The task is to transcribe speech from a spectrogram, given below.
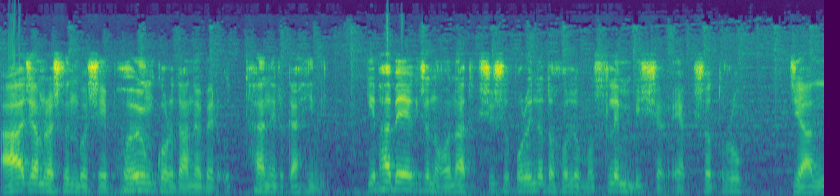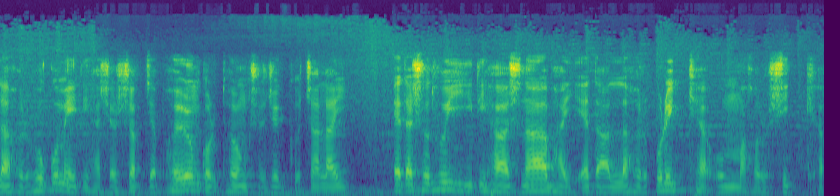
আজ আমরা শুনব সেই ভয়ঙ্কর দানবের উত্থানের কাহিনী। কীভাবে একজন অনাথ শিশু পরিণত হলো মুসলিম বিশ্বের এক শত্রু, যে আল্লাহর হুকুমে ইতিহাসের সবচেয়ে ভয়ঙ্কর ধ্বংসযজ্ঞ চালাই এটা শুধুই ইতিহাস না ভাই, এটা আল্লাহর পরীক্ষা, উম্মাহর শিক্ষা।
